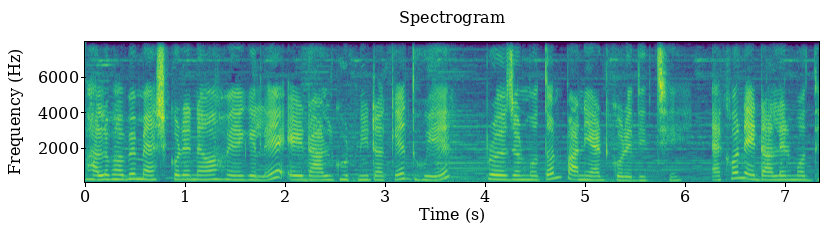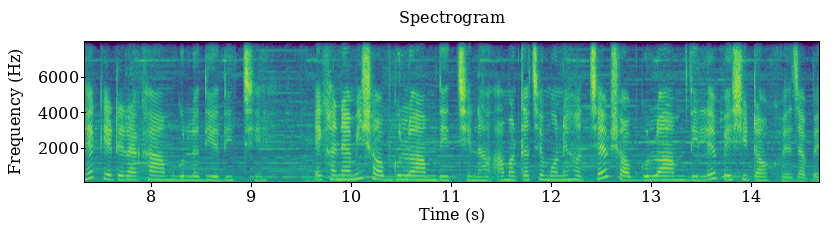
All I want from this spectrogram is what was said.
ভালোভাবে ম্যাশ করে নেওয়া হয়ে গেলে এই ডাল ঘুটনিটাকে ধুয়ে প্রয়োজন মতন পানি অ্যাড করে দিচ্ছি। এখন এই ডালের মধ্যে কেটে রাখা আমগুলো দিয়ে দিচ্ছি। এখানে আমি সবগুলো আম দিচ্ছি না, আমার কাছে মনে হচ্ছে সবগুলো আম দিলে বেশি টক হয়ে যাবে।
